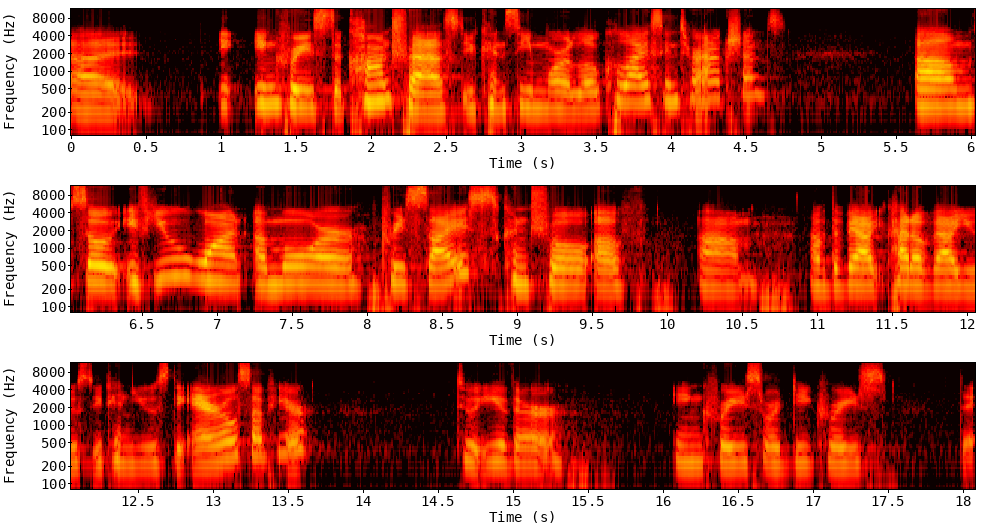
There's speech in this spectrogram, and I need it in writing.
uh, increase the contrast, you can see more localized interactions. Um, so if you want a more precise control of, um, of the value, cutoff values, you can use the arrows up here to either increase or decrease the,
